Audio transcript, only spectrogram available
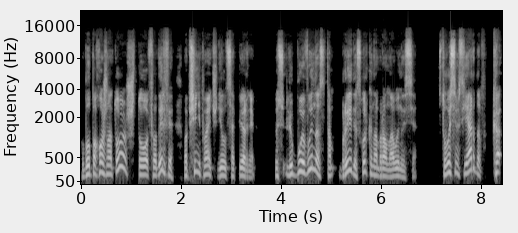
Он был похож на то, что Филадельфия вообще не понимает, что делает соперник. То есть любой вынос, там Брейды сколько набрал на выносе? 180 ярдов? Как,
